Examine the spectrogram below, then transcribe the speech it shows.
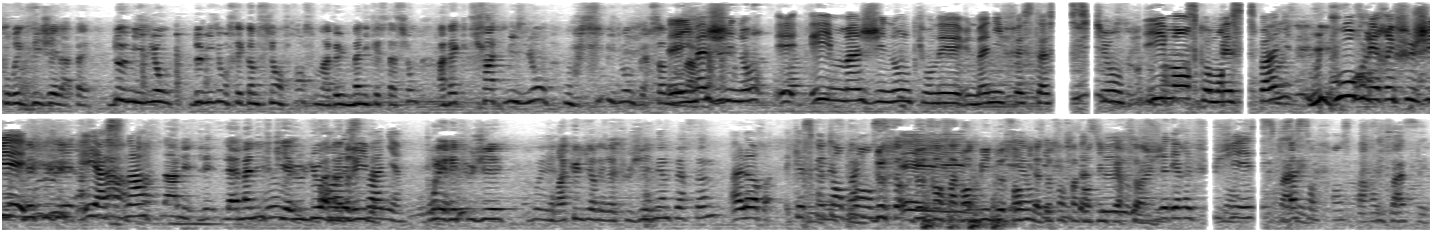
pour exiger la paix. 2 millions, 2 millions. C'est comme si en France, on avait une manifestation avec 5 millions ou 6 millions de personnes. Et imaginons, et, et imaginons qu'on ait une manifestation immense comme en Espagne Oui. pour les Les réfugiés. Et Asna, Asna, les- les- la manif qui a eu lieu à en Madrid Espagne. pour les réfugiés, Oui. pour accueillir les réfugiés. Combien de personnes Alors, qu'est-ce que t'en Espagne, penses 200 Et- 250 000, 200 000 et à on t'écoute 250 000 ce- personnes. Au sujet des réfugiés, ce qui se pas passe en France, par C'est pas exemple. assez.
